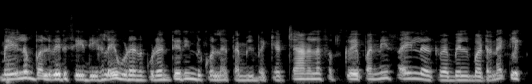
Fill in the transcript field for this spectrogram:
மேலும் பல்வேறு செய்திகளை உடனுக்குடன் தெரிந்து கொள்ள தமிழ் பக்கெட் சேனலை சப்ஸ்கிரைப் பண்ணி சைடில் இருக்கிற பெல் பட்டனை கிளிக்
